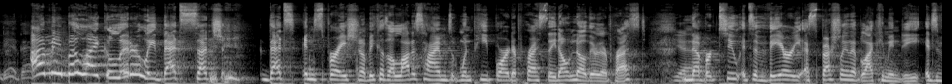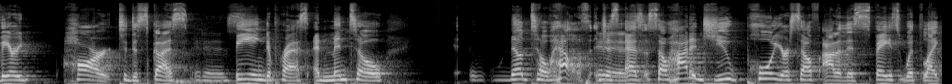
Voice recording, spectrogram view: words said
did that. I mean, but like literally, that's such that's inspirational because a lot of times when people are depressed, they don't know they're depressed. Yeah. Number two, it's a very, especially in the black community, it's very hard to discuss It is. being depressed and mental mental health. It just is. as so, how did you pull yourself out of this space with like?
